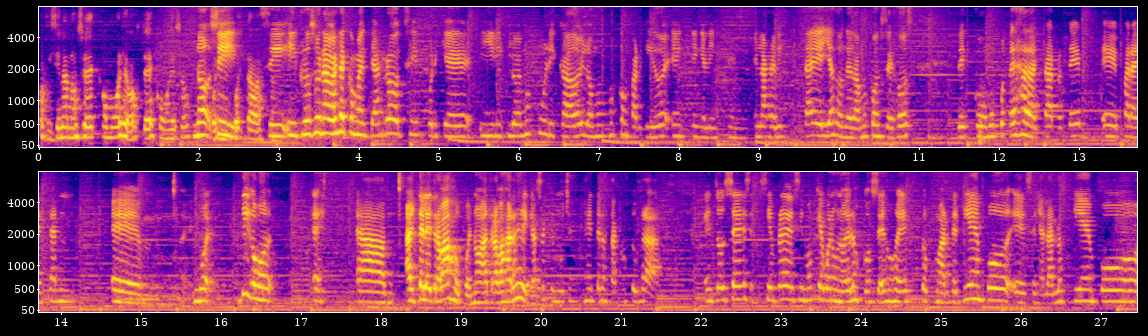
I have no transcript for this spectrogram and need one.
oficina, no sé cómo les va a ustedes con eso. No, pues sí, sí, incluso una vez le comenté a Roxy, porque, y lo hemos publicado y lo hemos compartido en, en, el, en, la revista Ellas, donde damos consejos de cómo puedes adaptarte eh, para estar, eh, digo, al teletrabajo, pues no, a trabajar desde casa, que mucha gente no está acostumbrada. Entonces, siempre decimos que, bueno, uno de los consejos es tomarte tiempo, eh, señalar los tiempos,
